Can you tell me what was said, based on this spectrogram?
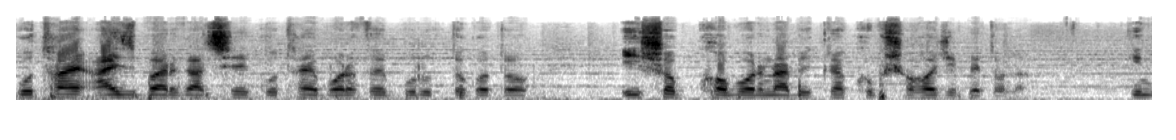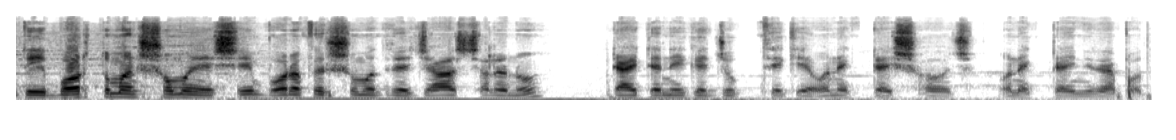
কোথায় আইসবার্গ আছে, কোথায় বরফের পুরুত্ব কত, এইসব খবর নাবিকরা খুব সহজে পেত না। কিন্তু এই বর্তমান সময়ে এসে বরফের সমুদ্রে জাহাজ চালানো টাইটানিকের যুগ থেকে অনেকটাই সহজ, অনেকটাই নিরাপদ।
